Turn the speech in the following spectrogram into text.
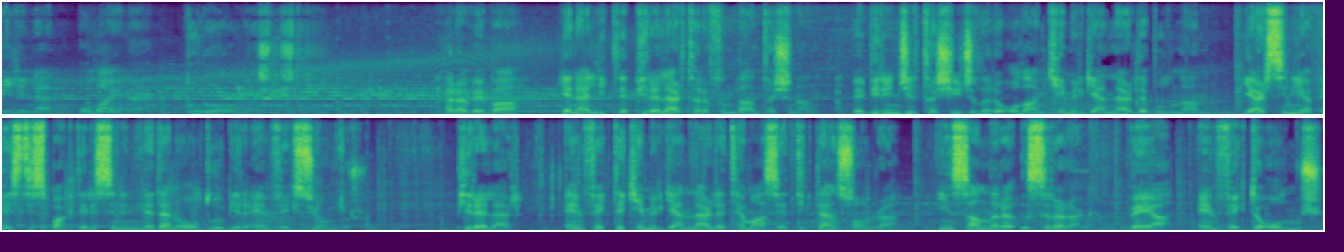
bilinen olayla doruğa ulaşmıştır. Kara veba, genellikle pireler tarafından taşınan ve birincil taşıyıcıları olan kemirgenlerde bulunan Yersinia pestis bakterisinin neden olduğu bir enfeksiyondur. Pireler, enfekte kemirgenlerle temas ettikten sonra insanlara ısırarak veya enfekte olmuş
